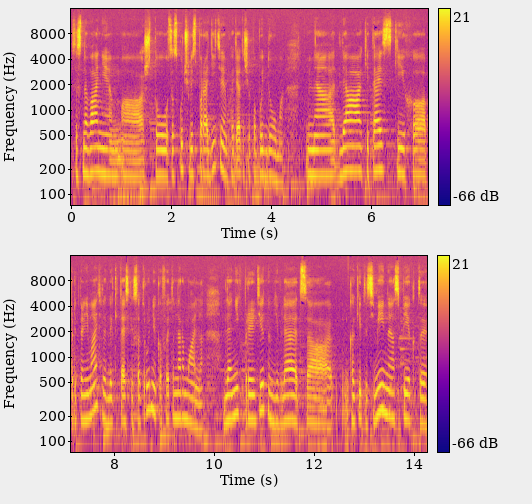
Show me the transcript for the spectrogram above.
с основанием, а, что соскучились по родителям, хотят еще побыть дома. Для китайских э, предпринимателей, для китайских сотрудников это нормально. Для них приоритетным являются какие-то семейные аспекты,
